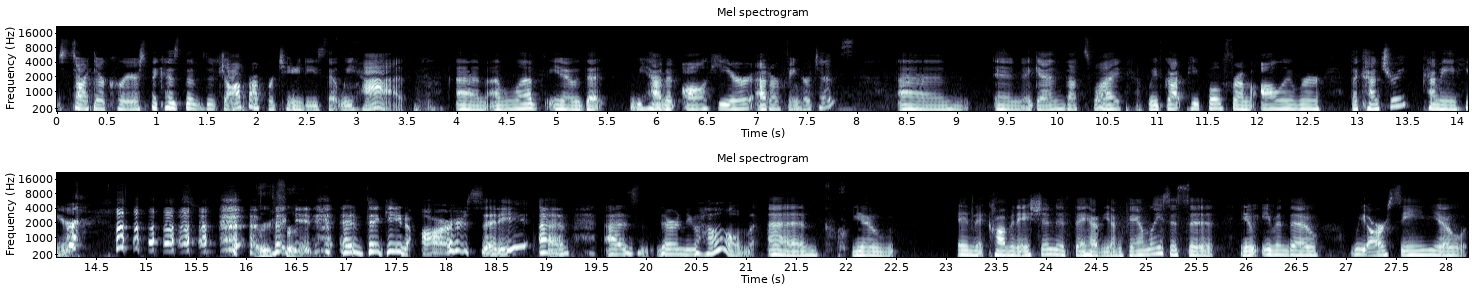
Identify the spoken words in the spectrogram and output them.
start their careers because of the job opportunities that we have. Um, I love, you know, that we have it all here at our fingertips. Um, and again, that's why we've got people from all over the country coming here. Very picking, and picking our city um, as their new home. Um, Correct. you know, in combination, if they have young families, it's a you know even though we are seeing you know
